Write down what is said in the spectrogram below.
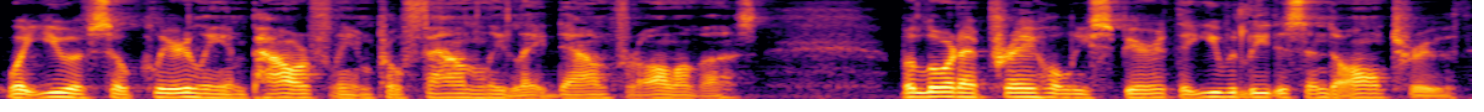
what you have so clearly and powerfully and profoundly laid down for all of us. But Lord, I pray, Holy Spirit, that you would lead us into all truth,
